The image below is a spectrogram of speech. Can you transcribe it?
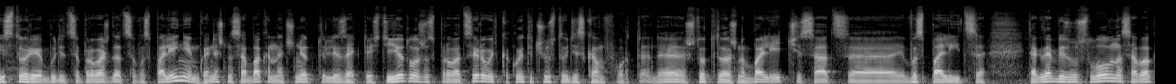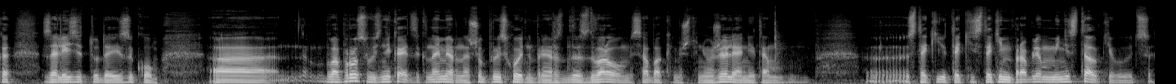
история будет сопровождаться воспалением, конечно, собака начнет лизать. То есть ее должен спровоцировать какое-то чувство дискомфорта, да? что-то должно болеть, чесаться, воспалиться. Тогда, безусловно, собака залезет туда языком. А, вопрос возникает закономерно, что происходит, например, с, дворовыми собаками, что неужели они там э, с, таки, таки, с такими проблемами не сталкиваются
